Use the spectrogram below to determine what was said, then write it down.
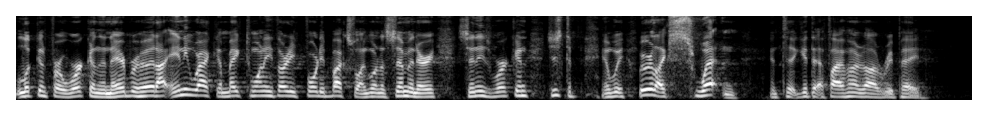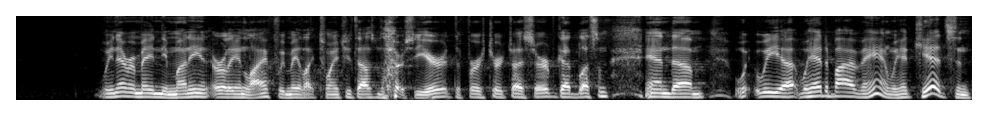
looking for work in the neighborhood. I, anywhere I can make 20, 30, 40 bucks while I'm going to seminary. Cindy's working. just to, And we, we were like sweating and to get that $500 repaid. We never made any money early in life. We made like $22,000 a year at the first church I served, God bless them. And um, we, we, uh, we, had to buy a van. We had kids, and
